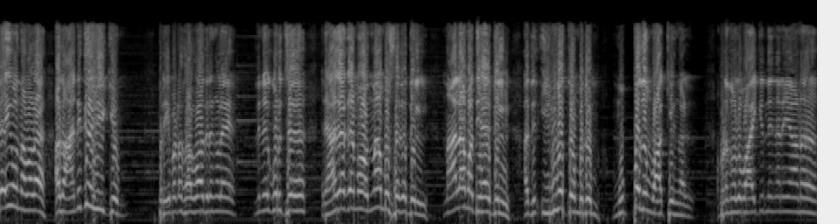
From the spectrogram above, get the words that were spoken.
ദൈവം നമ്മളെ അത് അനുഗ്രഹിക്കും. പ്രിയപ്പെട്ട സഹോദരങ്ങളെ ഇതിനെക്കുറിച്ച് രാജാക്കന്മാർ ഒന്നാം പുസ്തകത്തിൽ നാലാം അധ്യായത്തിൽ അതിൽ ഇരുപത്തി ഒമ്പതും മുപ്പതും വാക്യങ്ങൾ. അവിടെ നമ്മൾ വായിക്കുന്നത് ഇങ്ങനെയാണ്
